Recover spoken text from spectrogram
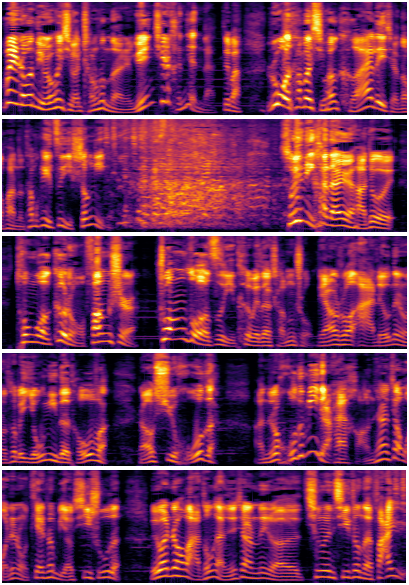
为什么女人会喜欢成熟的男人？原因其实很简单，对吧？如果他们喜欢可爱类型的话呢，他们可以自己生一个。所以你看，男人哈，就会通过各种方式装作自己特别的成熟，比方说啊，留那种特别油腻的头发，然后蓄胡子。啊，你说胡子密点还好，你看像我这种天生比较稀疏的，留完之后吧，总感觉像那个青春期正在发育。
